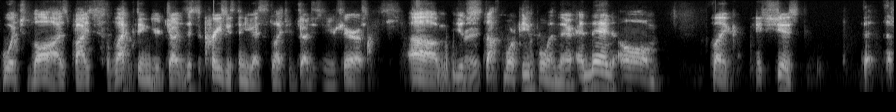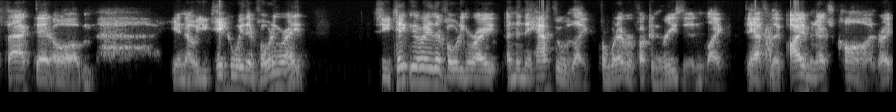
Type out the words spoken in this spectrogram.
which laws by selecting your judge. This is the craziest thing. You guys select your judges and your sheriffs. Um, you just stuff more people in there, and then um, like it's just the, the fact that um, you know, you take away their voting right. So you take away their voting right, and then they have to like for whatever fucking reason, like they have to like I'm an ex-con, right?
